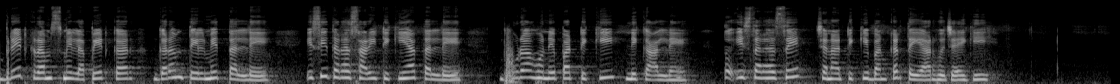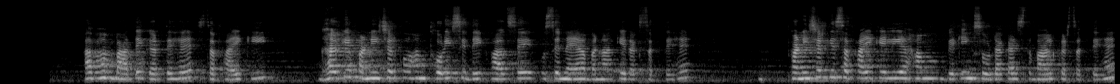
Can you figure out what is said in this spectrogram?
ब्रेड क्रम्स में लपेट कर गर्म तेल में तल लें। इसी तरह सारी टिक्कियाँ तल लें। भूरा होने पर टिक्की निकाल लें। तो इस तरह से चना टिक्की बनकर तैयार हो जाएगी। अब हम बातें करते हैं सफ़ाई की। घर के फर्नीचर को हम थोड़ी सी देखभाल से उसे नया बना के रख सकते हैं। फर्नीचर की सफ़ाई के लिए हम बेकिंग सोडा का इस्तेमाल कर सकते हैं।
